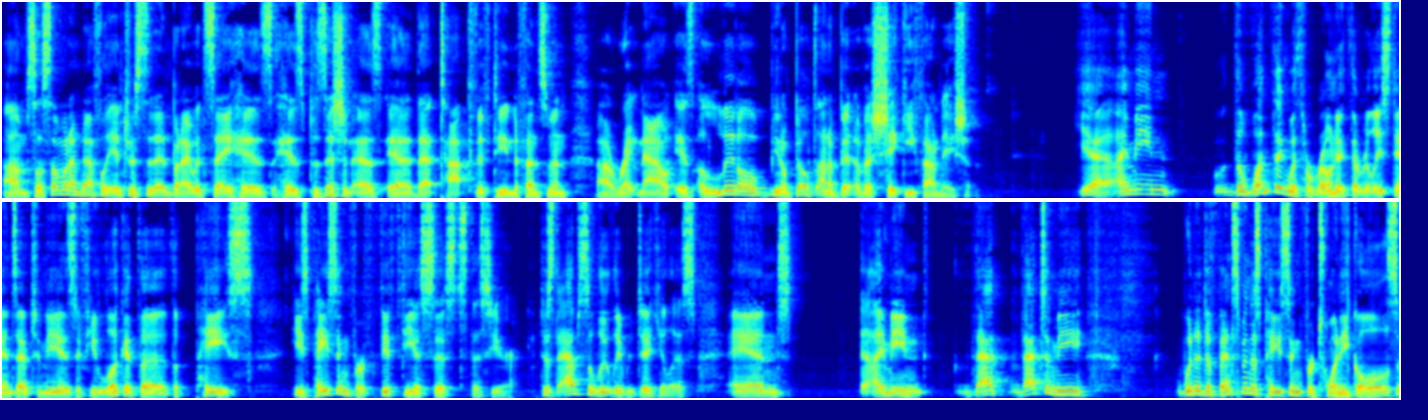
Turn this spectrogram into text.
Um, so someone I'm definitely interested in, but I would say his his position as uh, that top 15 defenseman uh, right now is a little, you know, built on a bit of a shaky foundation. Yeah, I mean, the one thing with Hronek that really stands out to me is if you look at the the pace, he's pacing for 50 assists this year just absolutely ridiculous. And I mean, that, that to me, when a defenseman is pacing for 20 goals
